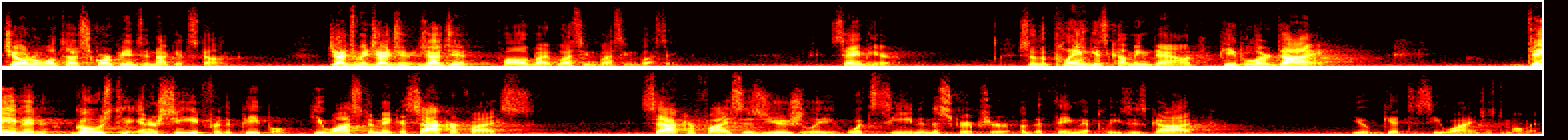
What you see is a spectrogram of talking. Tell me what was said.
children will touch scorpions and not get stung. Judgment, judgment, judgment, followed by blessing, blessing, blessing. Same here. So the plague is coming down, people are dying. David goes to intercede for the people. He wants to make a sacrifice. Sacrifice is usually what's seen in the scripture of the thing that pleases God. You'll get to see why in just a moment.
